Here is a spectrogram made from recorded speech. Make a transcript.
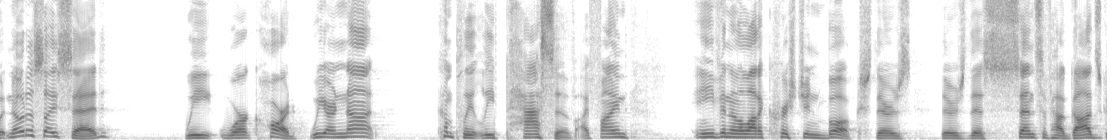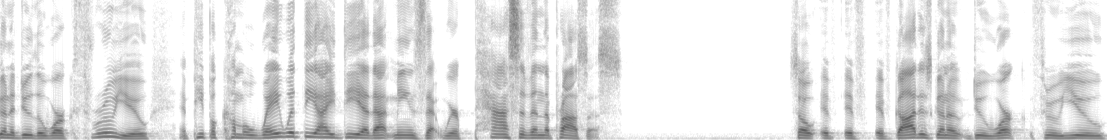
But notice I said we work hard. We are not completely passive. I find even in a lot of Christian books, there's, there's this sense of how God's going to do the work through you, and people come away with the idea that means that we're passive in the process. So if, if, if God is going to do work through you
